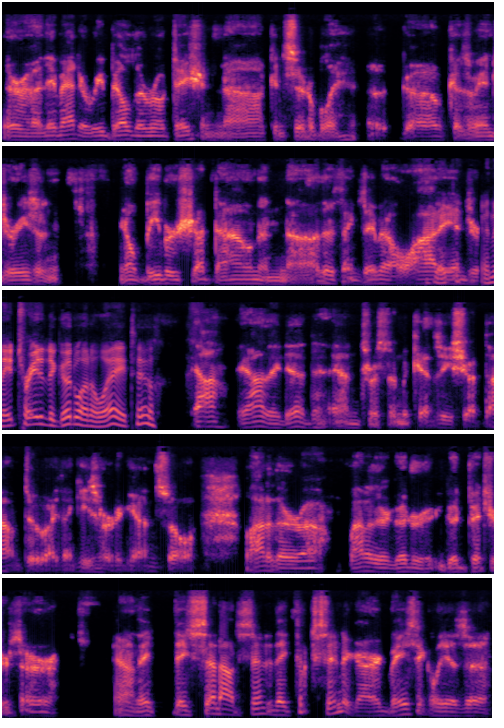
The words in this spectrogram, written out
They're uh, they've had to rebuild their rotation uh, considerably because uh, of injuries and you know Bieber shut down and uh, other things. They've had a lot of injuries, and they traded a good one away too. Yeah, yeah, they did. And Tristan McKenzie shut down too. I think he's hurt again. So a lot of their uh, a lot of their good good pitchers are. Yeah, they they sent out they took Syndergaard basically as a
